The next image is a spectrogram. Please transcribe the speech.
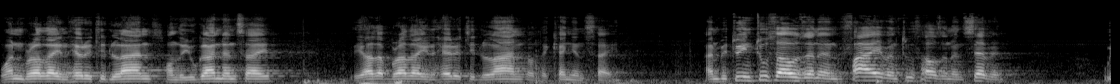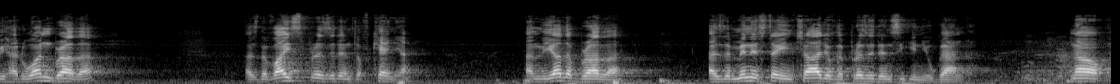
one brother inherited land on the Ugandan side, the other brother inherited land on the Kenyan side. And between 2005 and 2007, we had one brother as the vice president of Kenya, and the other brother as the minister in charge of the presidency in Uganda. Now,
